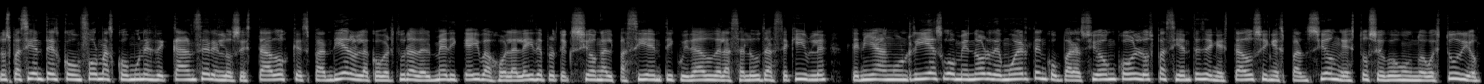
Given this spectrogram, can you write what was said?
Los pacientes con formas comunes de cáncer en los estados que expandieron la cobertura del Medicaid bajo la Ley de Protección al Paciente y Cuidado de la Salud Asequible tenían un riesgo menor de muerte en comparación con los pacientes en estados sin expansión, esto según un nuevo estudio.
